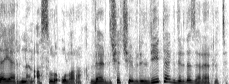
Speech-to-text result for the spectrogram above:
dəyərindən asılı olaraq vərdişə çevrildiyi təqdirdə zərərlidir.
